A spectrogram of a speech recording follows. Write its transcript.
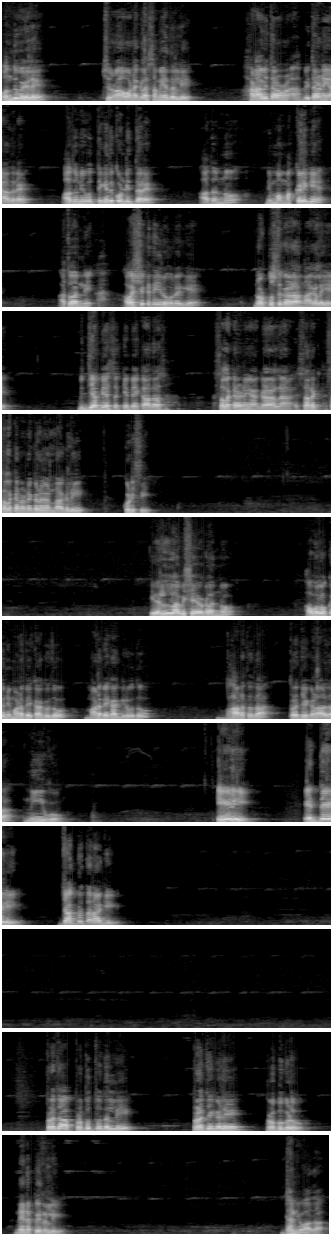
ಒಂದು ವೇಳೆ ಚುನಾವಣೆಗಳ ಸಮಯದಲ್ಲಿ ಹಣ ವಿತರಣ ವಿತರಣೆಯಾದರೆ ಅದು ನೀವು ತೆಗೆದುಕೊಂಡಿದ್ದರೆ ಅದನ್ನು ನಿಮ್ಮ ಮಕ್ಕಳಿಗೆ ಅಥವಾ ನಿ, ಅವಶ್ಯಕತೆ ಇರುವವರಿಗೆ ನೋಟ್ ಪುಸ್ತಕಗಳನ್ನಾಗಲಿ, ವಿದ್ಯಾಭ್ಯಾಸಕ್ಕೆ ಬೇಕಾದ ಸಲಕರಣೆಗಳನ್ನ, ಸರ, ಸಲಕರಣೆಗಳನ್ನಾಗಲಿ ಕೊಡಿಸಿ. ಇದೆಲ್ಲ ವಿಷಯಗಳನ್ನು ಅವಲೋಕನೆ ಮಾಡಬೇಕಾಗುವುದು, ಮಾಡಬೇಕಾಗಿರುವುದು ಭಾರತದ ಪ್ರಜೆಗಳಾದ ನೀವು. ಏಳಿ ಎದ್ದೇಳಿ ಜಾಗೃತರಾಗಿ. ಪ್ರಜಾಪ್ರಭುತ್ವದಲ್ಲಿ ಪ್ರಜೆಗಳೇ ಪ್ರಭುಗಳು. ನೆನಪಿರಲಿ. ಧನ್ಯವಾದ.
